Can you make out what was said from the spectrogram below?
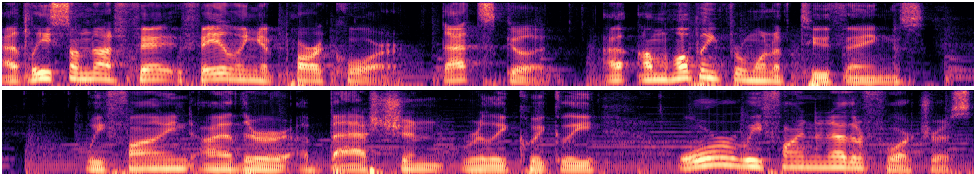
at least I'm not fa failing at parkour. That's good. I I'm hoping for one of two things we find either a bastion really quickly, or we find another fortress.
